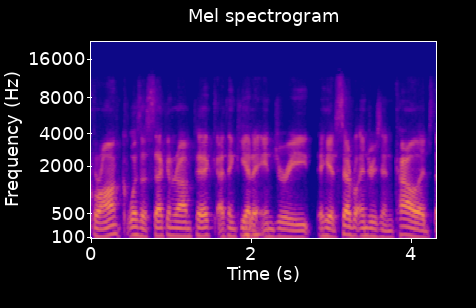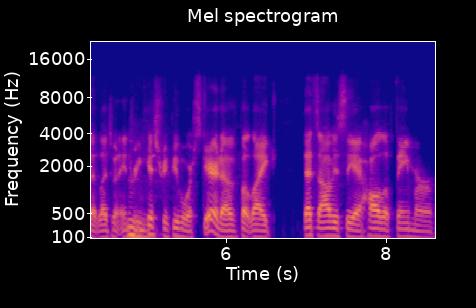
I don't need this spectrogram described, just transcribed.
Gronk was a second round pick. I think he had an injury. He had several injuries in college that led to an injury Mhm. history people were scared of. But like, that's obviously a Hall of Famer,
